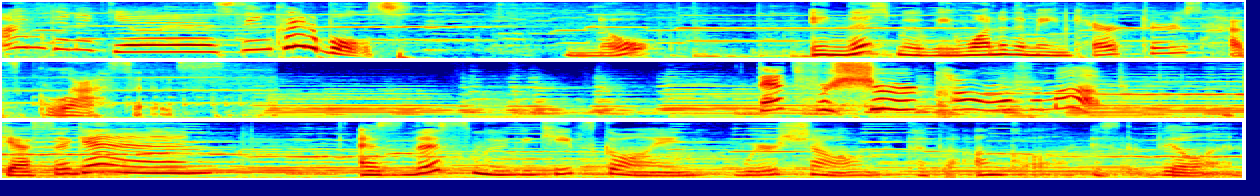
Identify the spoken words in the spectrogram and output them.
I'm gonna guess The Incredibles. Nope. In this movie, one of the main characters has glasses. That's for sure Carl from Up. Guess again. As this movie keeps going, we're shown that the uncle is the villain.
